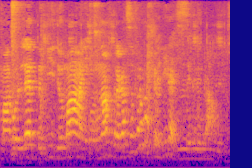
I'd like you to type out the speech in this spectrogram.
ma con l'EBB domani, con un'altra casa farmaceutica, è segretato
